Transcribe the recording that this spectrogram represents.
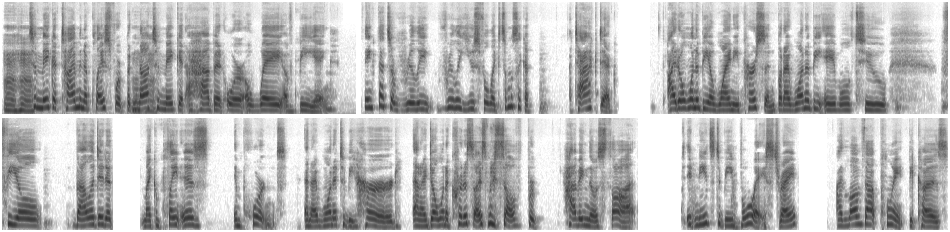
mm-hmm. to make a time and a place for it, but mm-hmm. not to make it a habit or a way of being. I think that's a really, really useful, like it's almost like a, a tactic. I don't want to be a whiny person, but I want to be able to feel validated. My complaint is important and I want it to be heard. And I don't want to criticize myself for having those thoughts. It needs to be voiced, right? I love that point because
